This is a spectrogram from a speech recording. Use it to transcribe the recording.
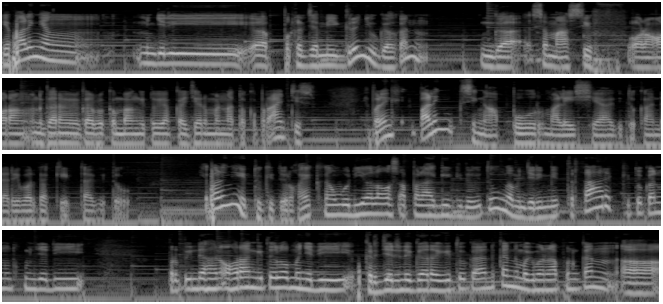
Ya paling yang menjadi uh, pekerja migran juga kan nggak semasif orang-orang negara-negara berkembang itu yang ke Jerman atau ke Perancis. Ya paling paling Singapura Malaysia gitu kan dari warga kita gitu. Ya paling itu gitu loh kayak Kambodia Laos apalagi gitu. Itu nggak menjadi tertarik gitu kan untuk menjadi perpindahan orang gitu loh menjadi kerja di negara gitu kan. Kan bagaimanapun kan uh,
